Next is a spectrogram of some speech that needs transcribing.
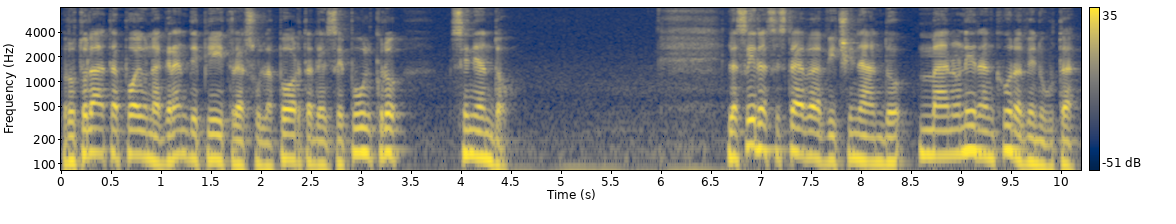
Rotolata poi una grande pietra sulla porta del sepolcro, se ne andò. La sera si stava avvicinando, ma non era ancora venuta,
